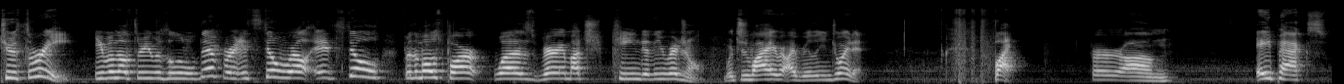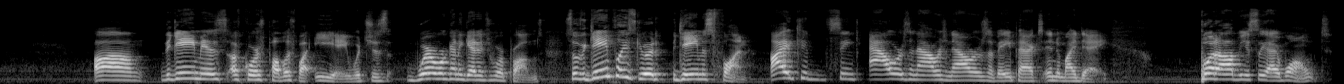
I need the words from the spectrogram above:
to 3. Even though 3 was a little different, it still real it still for the most part was very much keen to the original, which is why I really enjoyed it. But for um, Apex um, the game is, of course, published by EA, which is where we're going to get into our problems. So the gameplay's good, the game is fun. I could sink hours and hours and hours of Apex into my day. But obviously I won't.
